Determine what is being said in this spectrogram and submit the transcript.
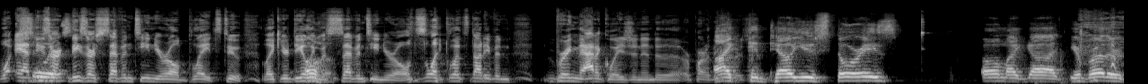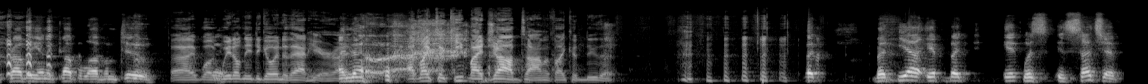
Well, and So these are these are seventeen year old plates too. Like you're dealing Oh. with seventeen year olds. Like let's not even bring that equation into the or part of the I equation. could tell you stories. Oh my God, your brother is probably in a couple of them too. Uh, well, we don't need to go into that here. I know. I'd like to keep my job, Tom, if I could do that. but but yeah, it but it was it's such a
